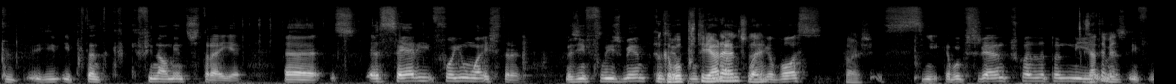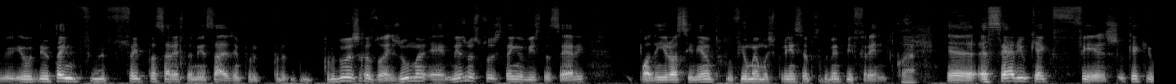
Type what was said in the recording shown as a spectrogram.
que, e, e portanto, que, que, finalmente estreia. a série foi um extra mas infelizmente. Acabou por estrear antes, não é? Voss, Pois. Sim, acabou por estrear antes por causa da pandemia. Exatamente. Eu, eu, tenho feito passar esta mensagem por, por, por, duas razões. Uma é, mesmo as pessoas que tenham visto a série podem ir ao cinema porque o filme é uma experiência absolutamente diferente. Claro. Uh, a série o que é que fez? O que é que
